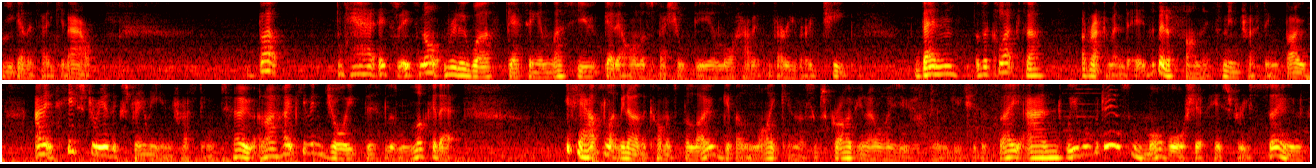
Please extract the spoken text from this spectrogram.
you're going to take it out. But yeah, it's it's not really worth getting unless you get it on a special deal or have it very very cheap. Then, as a collector, I'd recommend it. It's a bit of fun, it's an interesting boat, and its history is extremely interesting too, and I hope you've enjoyed this little look at it. If you have, let me know in the comments below, give a like and a subscribe, you know, as usual as YouTubers say, and we will be doing some more Warship history soon.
